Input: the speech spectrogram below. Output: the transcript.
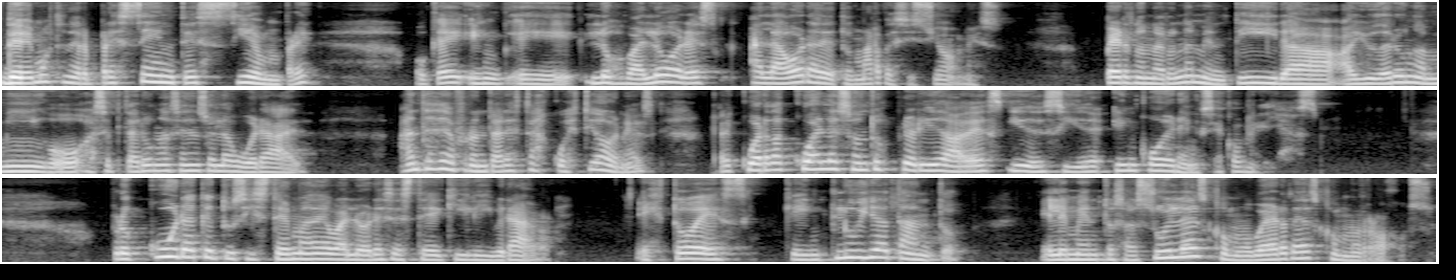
debemos tener presentes siempre, ¿ok? En, eh, los valores a la hora de tomar decisiones. Perdonar una mentira, ayudar a un amigo, aceptar un ascenso laboral. Antes de afrontar estas cuestiones, recuerda cuáles son tus prioridades y decide en coherencia con ellas. Procura que tu sistema de valores esté equilibrado. Esto es, que incluya tanto elementos azules como verdes como rojos.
